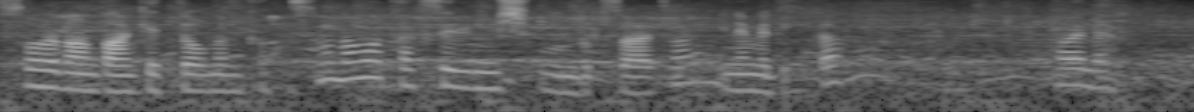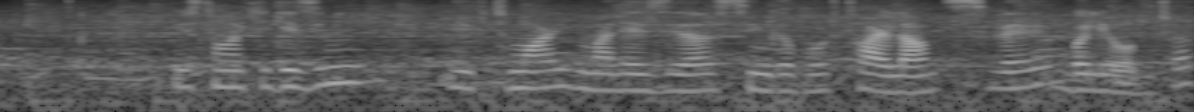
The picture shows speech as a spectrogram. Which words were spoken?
Sonradan dank etti onların kafasına ama taksiye binmiş bulunduk zaten. İnemedik de. Böyle. Bir sonraki gezim büyük ihtimal Malezya, Singapur, Tayland ve Bali olacak.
